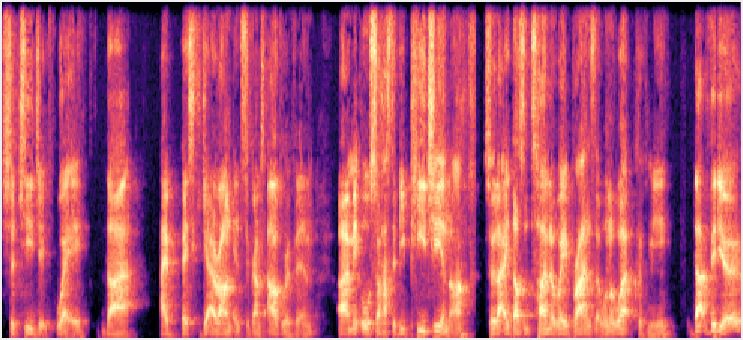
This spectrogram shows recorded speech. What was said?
strategic way that I basically get around Instagram's algorithm. Um, it also has to be PG enough so that it doesn't turn away brands that want to work with me. That video,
